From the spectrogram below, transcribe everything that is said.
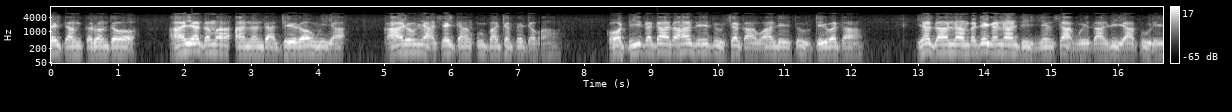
ရိတံကရွန်တောအာယတမအာနန္ဒထေရောဝိယကာရုညစိတ်တံဥပထပိတဝါကောတိတတသဟတိတုသက္ကဝါလေတုဒေဝတာယတနာပဋိကဏံတိယင်စဝေသာလိယပုရိ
